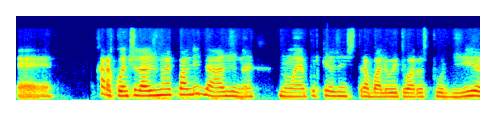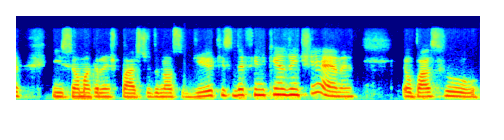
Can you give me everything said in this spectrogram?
é, cara, quantidade não é qualidade, né? Não é porque a gente trabalha oito horas por dia, e isso é uma grande parte do nosso dia, que isso define quem a gente é, né? eu passo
